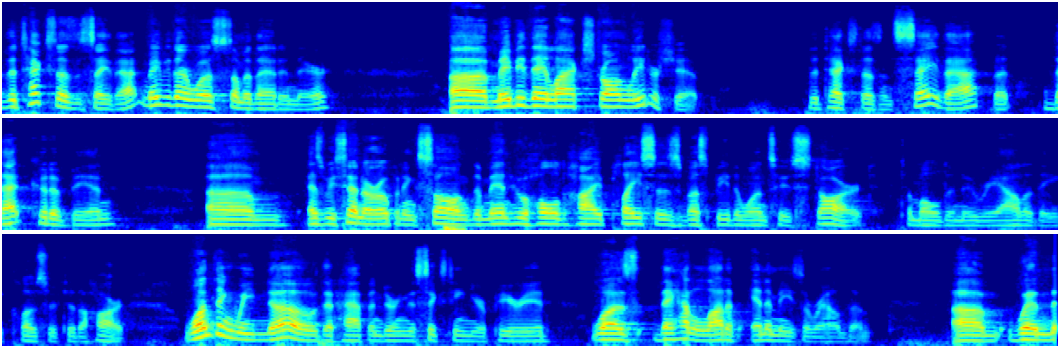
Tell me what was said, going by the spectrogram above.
The text doesn't say that. Maybe there was some of that in there. Uh, maybe they lack strong leadership. The text doesn't say that, but that could have been. Um, as we said in our opening song, the men who hold high places must be the ones who start to mold a new reality closer to the heart. One thing we know that happened during the 16 year period was they had a lot of enemies around them. Um, when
